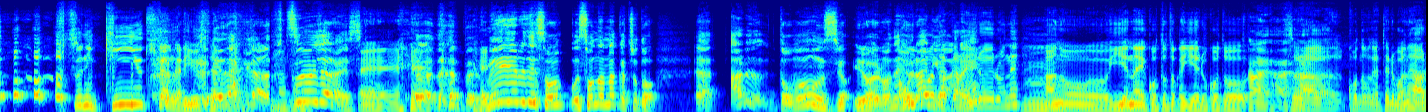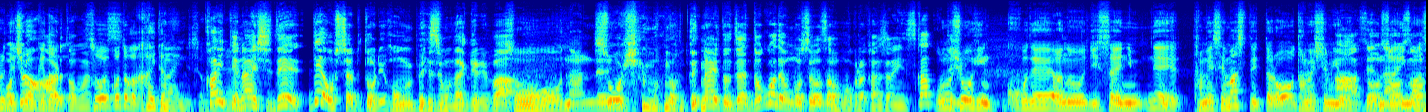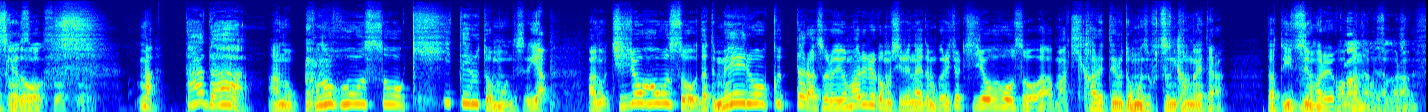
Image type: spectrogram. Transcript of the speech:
普通に金融機関から融資されてえだるから普通じゃないですか。ええだからだってメールでそそんななんかちょっと、いや、あると思うんですよ。いろいろね。本当裏にははだからいろね。いろね、あの、言えないこととか言えること、はいはいはいそれはこんなことやってればね、あるでしょうけもちろんあると思いど、ますそういうことが書いてないんですよね。書いてないし、で、で、おっしゃる通りホームページもなければ、そう、なんで。商品も載ってないと、じゃあどこで面白さを僕ら感じたらいいんですかっていう。この商品、ここで、あの、実際にね、試せますって言ったら、お試してみようってなりますけど、そうそうそうそうまあ、ただ、あの、この放送を聞いてると思うんですよ。いや、あの、地上波放送、だってメールを送ったらそれを読まれるかもしれないと思うから、一応地上波放送は、まあ聞かれてると思うんですよ。普通に考えたら。だっていつ読まれるか分かんないわけだから。まあまあ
